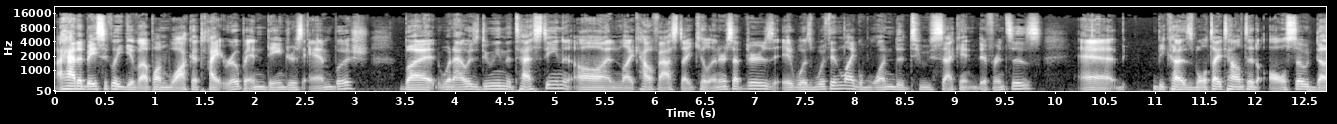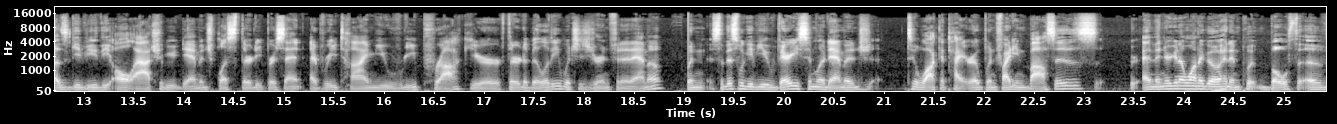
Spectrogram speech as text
i had to basically give up on Walk a Tightrope and dangerous ambush. But when i was doing the testing on like how fast i kill interceptors it was within like one to two second differences uh, because multi-talented also does give you the all attribute damage plus 30% every time you reproc your third ability which is your infinite ammo. When, so this will give you very similar damage to walk a tightrope when fighting bosses. And then you're going to want to go ahead and put both of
